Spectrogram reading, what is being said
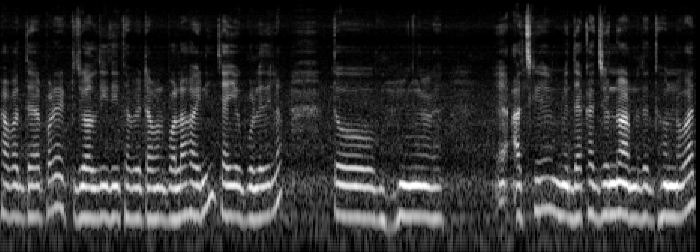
খাবার দেওয়ার পরে একটু জল দিয়ে দিতে হবে, এটা আমার বলা হয়নি, যাই হোক বলে দিলাম। তো আজকে দেখার জন্য আপনাদের ধন্যবাদ।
